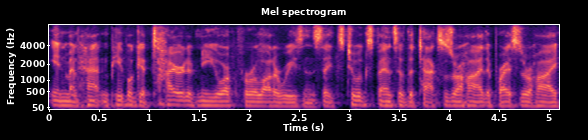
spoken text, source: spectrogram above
in Manhattan. People get tired of New York for a lot of reasons. It's too expensive, the taxes are high, the prices are high.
